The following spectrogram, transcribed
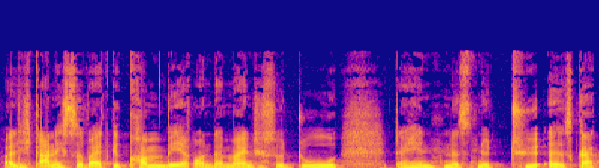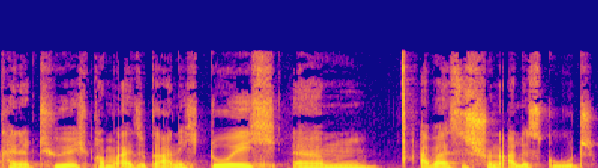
weil ich gar nicht so weit gekommen wäre. Und da meinte ich so, du, da hinten ist eine Tür, äh, ist gar keine Tür, ich komme also gar nicht durch, ähm, aber es ist schon alles gut.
